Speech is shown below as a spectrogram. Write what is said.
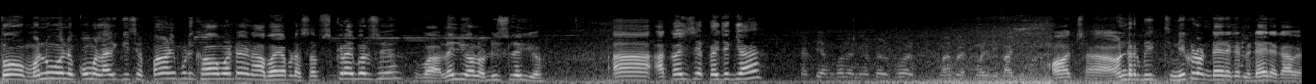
તો મનુ અને કોમલ આવી ગઈ છે પાણીપુરી ખાવા માટે અને આ ભાઈ આપણા સબસ્ક્રાઈબર છે. વાહ લઈ લ્યો હાલો ડીશ લઈ લ્યો. આ આ કઈ છે? કઈ જગ્યા અચ્છા અંડરબ્રિજથી નીકળો ને ડાયરેક્ટ એટલે ડાયરેક્ટ આવે.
